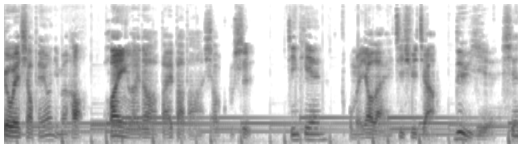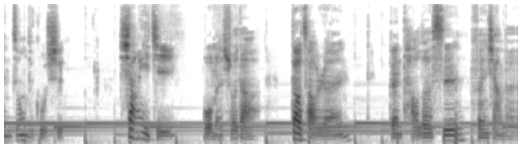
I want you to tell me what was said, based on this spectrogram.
各位小朋友，你们好，欢迎来到白爸爸小故事。今天我们要来继续讲绿野仙踪的故事。上一集我们说到，稻草人跟陶乐斯分享了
